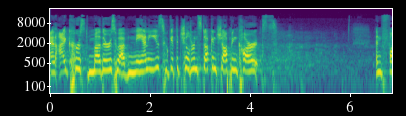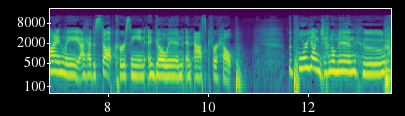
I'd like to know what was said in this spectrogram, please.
and I cursed mothers who have nannies who get the children stuck in shopping carts. And finally, I had to stop cursing and go in and ask for help. The poor young gentleman who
